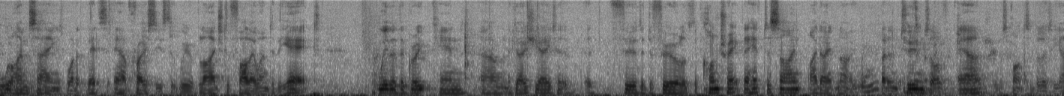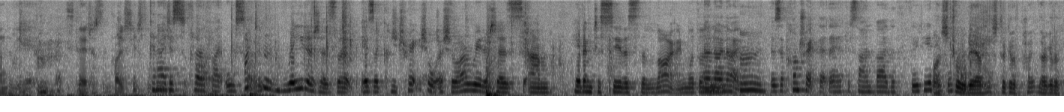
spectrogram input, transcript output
all I'm saying is what, that's our process that we're obliged to follow under the Act. Whether the group can um, negotiate a, a further deferral of the contract they have to sign, I don't know. But in terms of our responsibility under the Act, that is the process that we Can I have to just follow. clarify also? I didn't read it as a, as a contractual issue, I read it as um, having to service the loan No, within... no, no. There's a contract that they have to sign by the 30th Well, it's draw December. down, they're going to pay, they're going to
